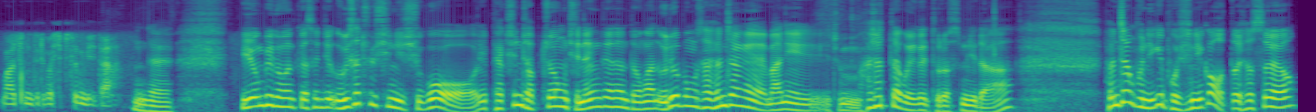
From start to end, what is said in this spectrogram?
말씀드리고 싶습니다. 네. 이용빈 의원께서 이제 의사 출신이시고 이 백신 접종 진행되는 동안 의료봉사 현장에 많이 좀 하셨다고 얘기를 들었습니다. 현장 분위기 보시니까 어떠셨어요?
